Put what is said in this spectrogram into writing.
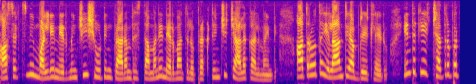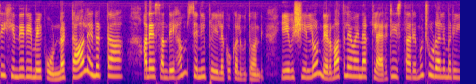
ఆ సెట్స్ని మళ్ళీ నిర్మించి షూటింగ్ ప్రారంభిస్తామని నిర్మాతలు ప్రకటించి చాలా కాలమైంది. ఆ తర్వాత ఎలాంటి అప్డేట్ లేదు. ఇంతకీ ఛత్రపతి హిందీ రీమేక్ ఉన్నట్టా లేనట్టా అనే సందేహం సినీ ప్రియులకు కలుగుతోంది. ఈ విషయంలో నిర్మాతలు ఏమైనా క్లారిటీ ఇస్తారేమో చూడాలి మరి.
